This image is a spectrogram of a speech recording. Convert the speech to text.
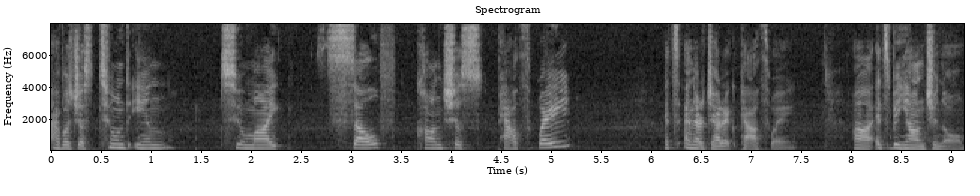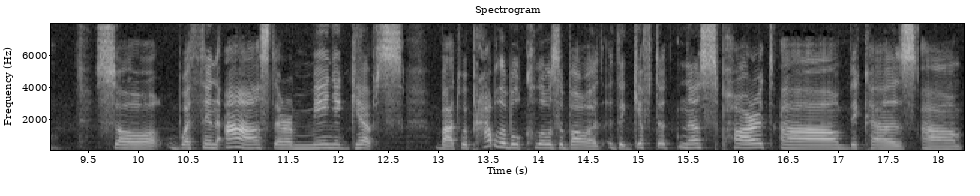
I was just tuned in to my self conscious pathway. It's energetic pathway. Uh, it's beyond genome. So within us, there are many gifts, but we probably will close about the giftedness part uh, because um,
